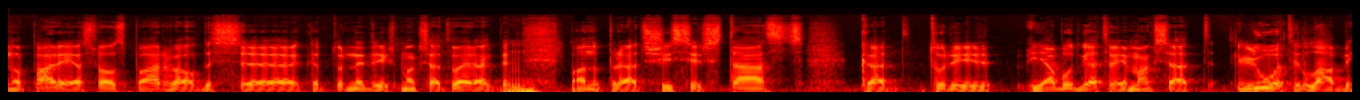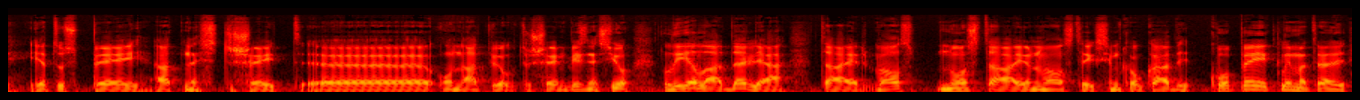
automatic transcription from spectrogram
no pārējās valsts pārvaldes, uh, ka tur nedrīkst maksāt vairāk, bet, mm. manuprāt, šis ir stāsts, kad tur ir jābūt gataviem maksāt ļoti labi, ja tu spēj atnest šeit uh, un atvilkt šeit biznesu. Jo lielā daļā tā ir valsts nostāja un valsts, teiksim, kaut kādi kopēji klimata radi.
